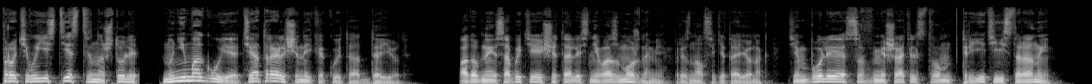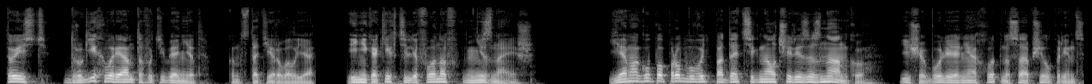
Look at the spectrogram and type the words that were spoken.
противоестественно, что ли? Ну не могу я, театральщиной какой-то отдает. «Подобные события считались невозможными», — признался китаенок, «тем более с вмешательством третьей стороны». «То есть других вариантов у тебя нет», — констатировал я, «и никаких телефонов не знаешь». «Я могу попробовать подать сигнал через изнанку», — еще более неохотно сообщил принц,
